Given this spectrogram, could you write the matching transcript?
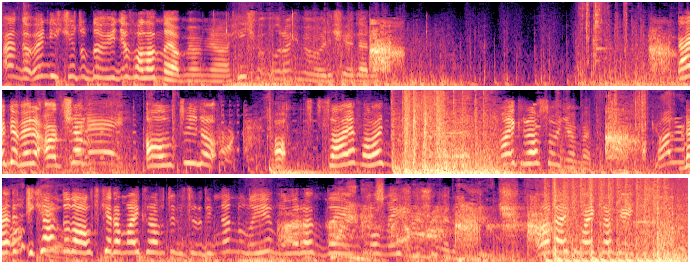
Kanka ben hiç YouTube'da video falan da yapmıyorum ya. Hiç uğraşmıyorum öyle şeylerle. Kanka ben akşam 6 ile a- sahaya falan gidiyorum. Minecraft oynuyorum ben. Ben iki haftada 6 kere Minecraft'ı bitirdiğimden dolayı bunlara da Minus olmayı hiç düşünmedim. Ama belki Minecraft yayıncısı olurum.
